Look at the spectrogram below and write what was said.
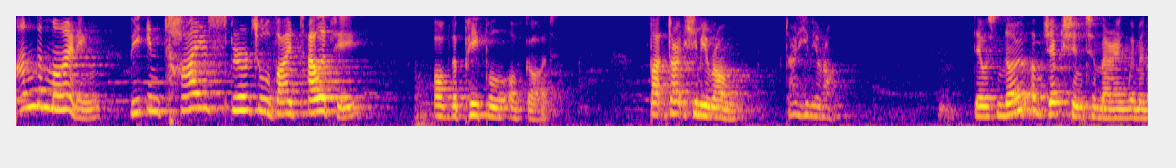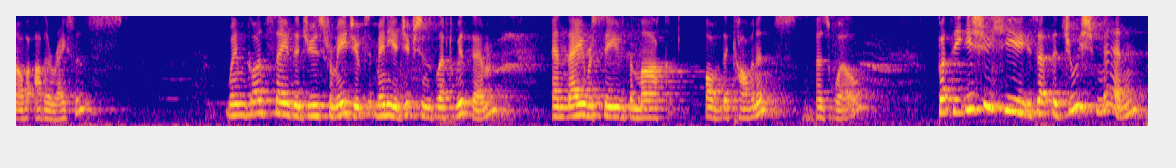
undermining the entire spiritual vitality of the people of God. But don't hear me wrong. Don't hear me wrong. There was no objection to marrying women of other races. When God saved the Jews from Egypt, many Egyptians left with them, and they received the mark of the covenant as well. But the issue here is that the Jewish men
